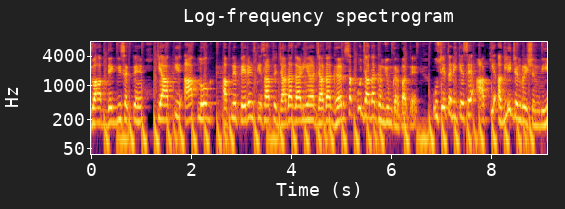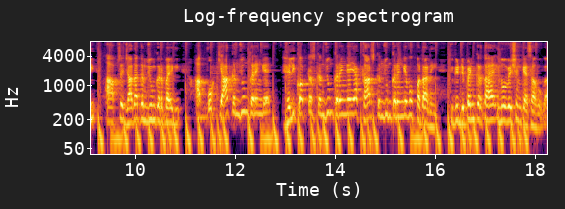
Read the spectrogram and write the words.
जो आप देख भी सकते हैं कि आपकी, आप लोग अपने पेरेंट्स के हिसाब से ज़्यादा गाड़ियाँ, ज़्यादा घर, सब कुछ ज़्यादा कंज्यूम कर पाते हैं। उसी तरीके से आपकी अगली जनरेशन भी आपसे ज़्यादा कंज्यूम कर पाएगी। अब वो क्या कंज्यूम करेंगे? हेलीकॉप्टर्स कंज्यूम करेंगे या कार्स कंज्यूम करेंगे वो पता नहीं, क्योंकि डिपेंड करता है इनोवेशन कैसा होगा।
